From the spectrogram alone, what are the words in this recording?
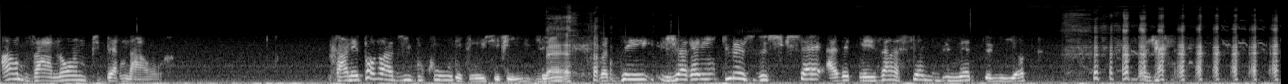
entre Van Horn puis Bernard. J'en ai pas vendu beaucoup des crucifix. Ben. Je vais te dire, j'aurais eu plus de succès avec mes anciennes lunettes de myope.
